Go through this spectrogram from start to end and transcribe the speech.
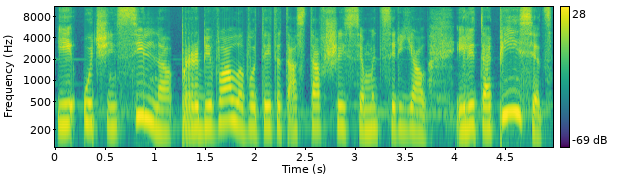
и очень сильно пробивало вот этот оставшийся материал. И летописец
